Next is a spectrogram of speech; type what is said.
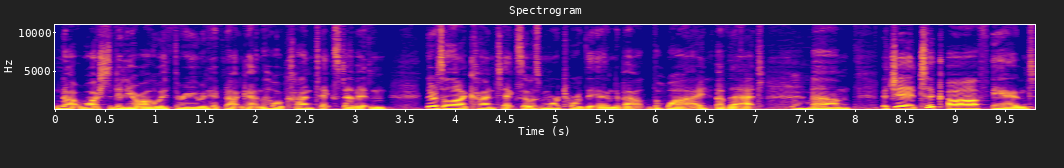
not watched the video all the way through and have not gotten the whole context of it. And there's a lot of context that was more toward the end about the why of that. Mm-hmm. Um, but yeah, it took off, and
